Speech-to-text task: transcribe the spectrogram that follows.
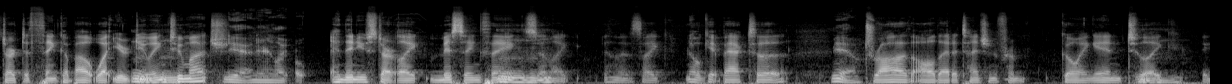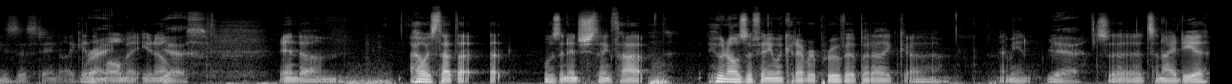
start to think about what you're doing Mhm. too much. Yeah, and you're like, oh, and then you start like missing things and Mhm. like and it's like no get back to Yeah. draw all that attention from going into like existing like in Mm-hmm. Right. the moment you know Yes. and um i always thought that that was an interesting thought who knows if anyone could ever prove it but like uh i mean Yeah. it's a, it's an idea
